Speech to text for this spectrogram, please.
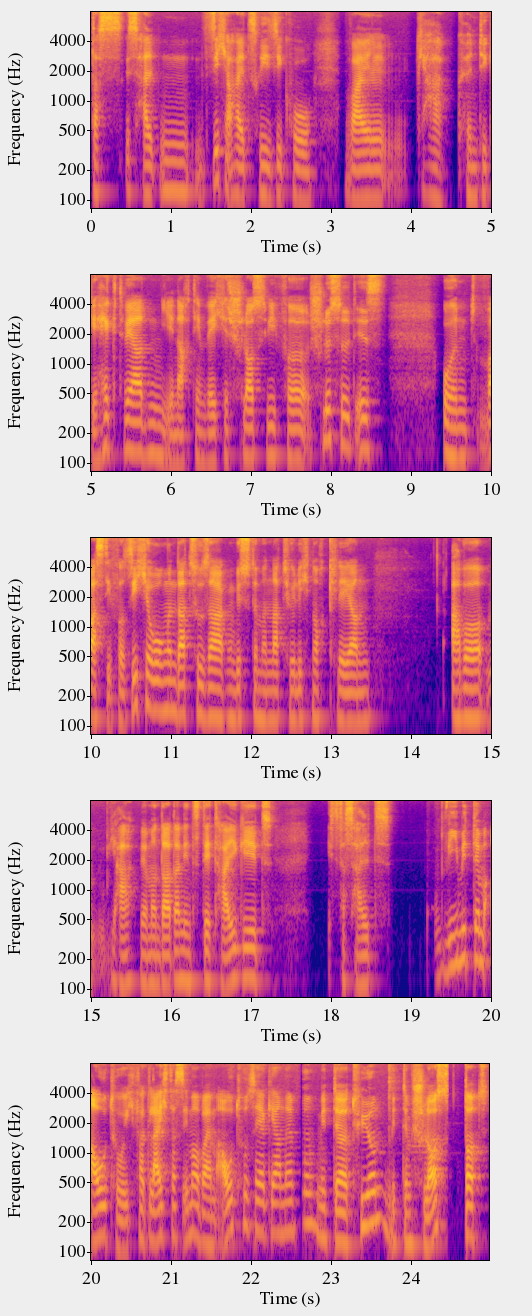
das ist halt ein Sicherheitsrisiko, weil ja, könnte gehackt werden, je nachdem welches Schloss wie verschlüsselt ist. Und was die Versicherungen dazu sagen, müsste man natürlich noch klären. Aber ja, wenn man da dann ins Detail geht, ist das halt wie mit dem Auto. Ich vergleiche das immer beim Auto sehr gerne mit der Tür, mit dem Schloss. Dort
